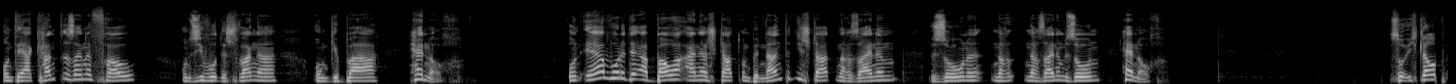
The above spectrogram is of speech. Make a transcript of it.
und er erkannte seine Frau, und sie wurde schwanger und gebar Henoch. Und er wurde der Erbauer einer Stadt und benannte die Stadt nach seinem Sohn, nach, nach seinem Sohn Henoch. So, ich glaube,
